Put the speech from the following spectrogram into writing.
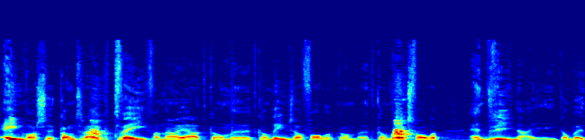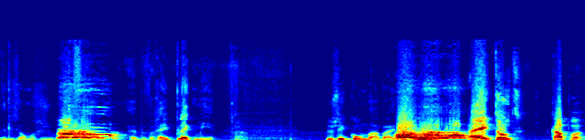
Eén was kansrijk. Twee, van nou ja, het kan, het kan links afvallen, het kan, het kan rechts vallen. En drie, nou, je kan beter iets anders zoeken. want Voor jou hebben we geen plek meer. Dus ik kom daar bij de Hé, hey, Toet! Kappen!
